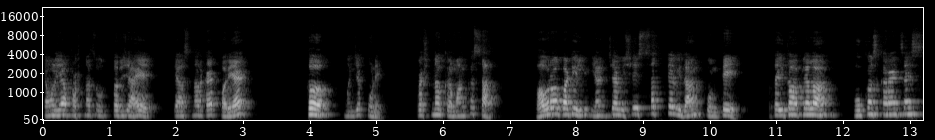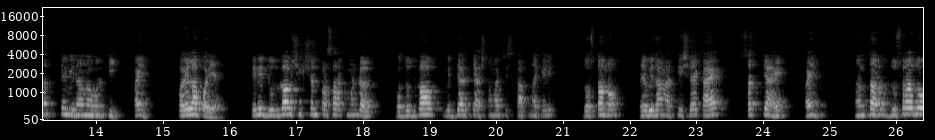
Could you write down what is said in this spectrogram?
त्यामुळे या प्रश्नाचं उत्तर जे आहे ते असणार काय? पर्याय क म्हणजे पुणे. प्रश्न क्रमांक सात. भाऊराव पाटील यांच्याविषयी सत्य विधान कोणते? आता इथं आपल्याला फोकस करायचा आहे सत्य विधानावरती पाहिजे पहिला पर्याय. त्यांनी दुधगाव शिक्षण प्रसारक मंडळ व दुधगाव विद्यार्थी आश्रमाची स्थापना केली. दोस्तांनो हे विधान अतिशय काय? सत्य आहे. फाईन नंतर दुसरा जो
